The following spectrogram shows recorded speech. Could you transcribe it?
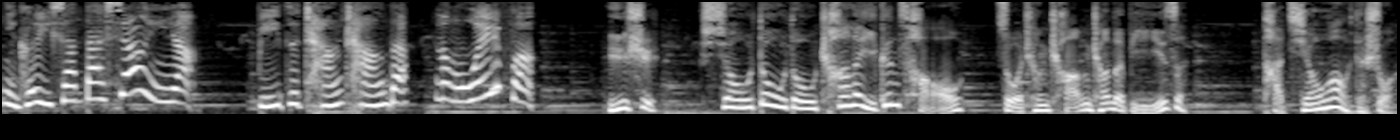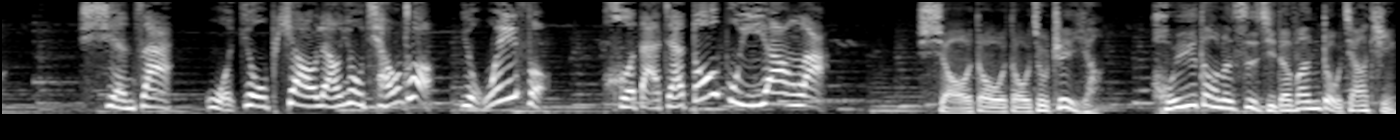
你可以像大象一样，鼻子长长的，那么威风。于是，小豆豆插了一根草，做成长长的鼻子。他骄傲地说：“现在我又漂亮又强壮又威风，和大家都不一样了。”小豆豆就这样回到了自己的豌豆家庭。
